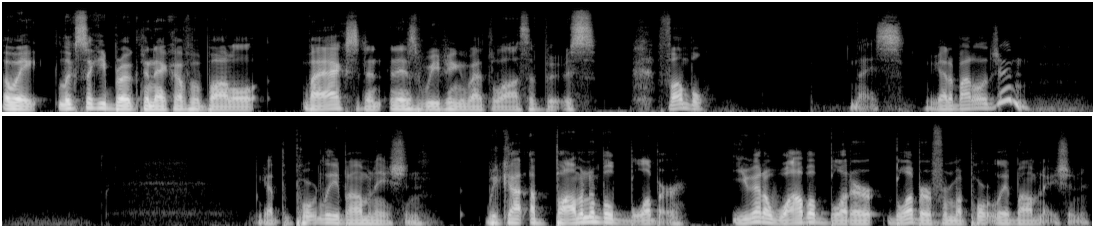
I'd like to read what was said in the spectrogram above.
Oh wait, looks like he broke the neck off a bottle by accident and is weeping about the loss of booze. Fumble. Nice. We got a bottle of gin. We got the portly abomination. We got abominable blubber. You got a wobble blubber blubber from a portly abomination.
